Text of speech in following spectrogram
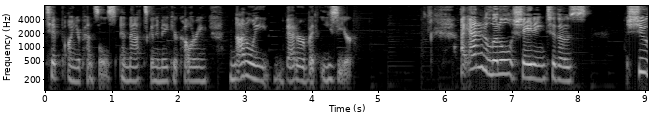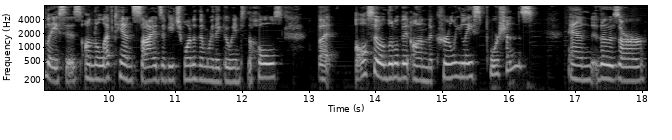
tip on your pencils and that's going to make your coloring not only better but easier. I added a little shading to those shoelaces on the left hand sides of each one of them where they go into the holes but also a little bit on the curly lace portions And those are,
